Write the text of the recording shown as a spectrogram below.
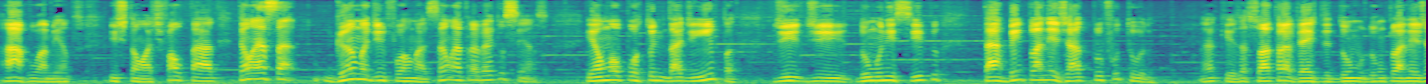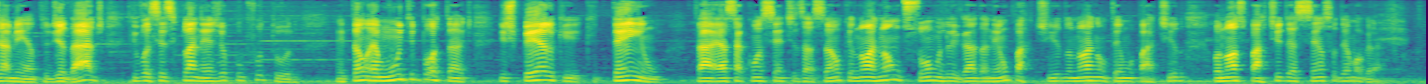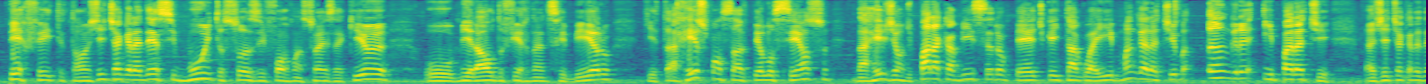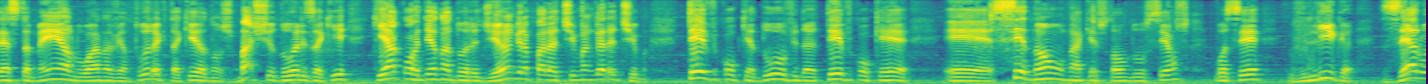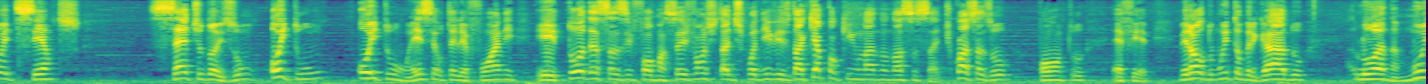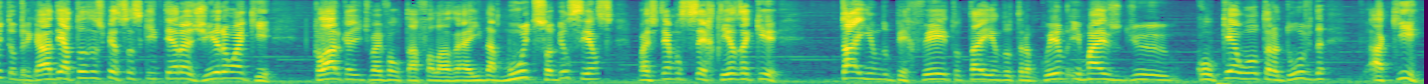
arruamentos estão asfaltados. Então, essa gama de informação é através do censo. E é uma oportunidade ímpar de, de do município estar bem planejado para o futuro. Né? Que é só através de, de, um, de um planejamento de dados que você se planeja para o futuro. Então, é muito importante. Espero que, que tenham tá, essa conscientização que nós não somos ligados a nenhum partido, nós não temos partido, o nosso partido é censo demográfico. Perfeito, então. A gente agradece muito as suas informações aqui, o Miraldo Fernandes Ribeiro, que está responsável pelo censo na região de Paracambi, Serampédica, Itaguaí, Mangaratiba, Angra e Paraty. A gente agradece também a Luana Ventura, que está aqui nos bastidores aqui, que é a coordenadora de Angra, Paraty e Mangaratiba. Teve qualquer dúvida, teve qualquer é, senão na questão do censo, você liga 0800 721 8181. Esse é o telefone e todas essas informações vão estar disponíveis daqui a pouquinho lá no nosso site, costaazul.fm. Miraldo, muito obrigado. Luana, muito obrigado. E a todas as pessoas que interagiram aqui. Claro que a gente vai voltar a falar ainda muito sobre o censo, mas temos certeza que tá indo perfeito, tá indo tranquilo e mais de qualquer outra dúvida, aqui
